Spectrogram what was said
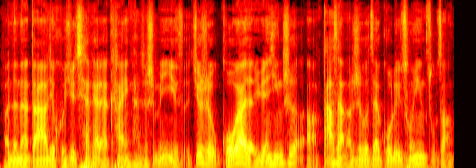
反正呢大家就回去拆开来看一看，这什么意思？就是国外的原型车啊，打散了之后在国内重新组装。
